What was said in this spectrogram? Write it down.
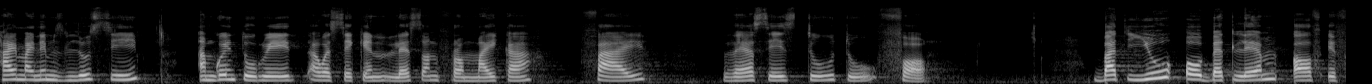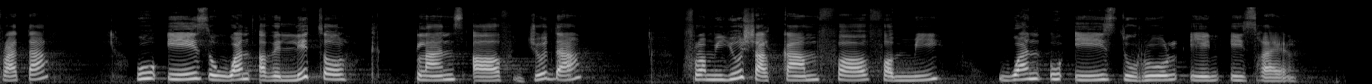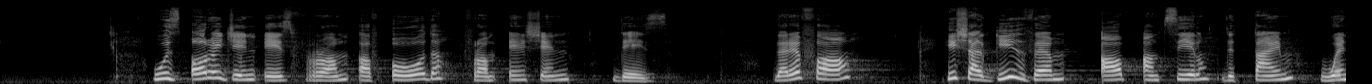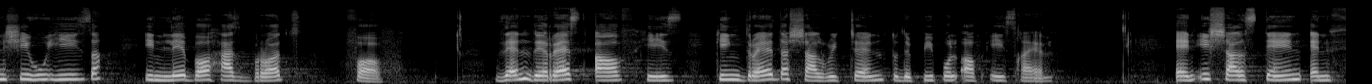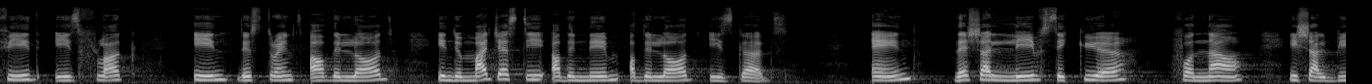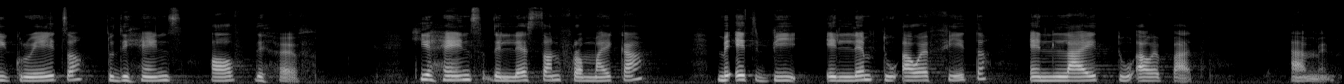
Hi, my name is Lucie. I'm going to read our second lesson from Micah 5, verses 2 to 4. But you, O Bethlehem of Ephrathah, who is one of the little clans of Judah, from you shall come forth for me one who is to rule in Israel, whose origin is from of old, from ancient days. Therefore, he shall give them up until the time when she who is in labor has brought forth. Then the rest of his kindred shall return to the people of Israel. And he shall stand and feed his flock in the strength of the Lord, in the majesty of the name of the Lord his God. And they shall live secure, for now it shall be great to the hands of the earth. Here ends the lesson from Micah. May it be a lamp to our feet and light to our path. Amen.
